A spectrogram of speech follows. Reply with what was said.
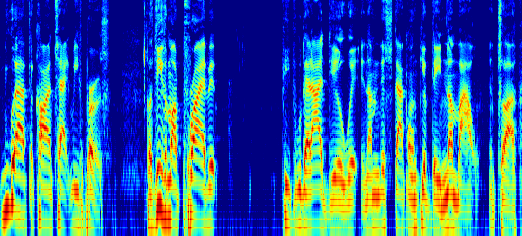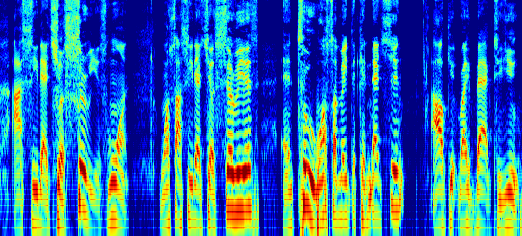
you have to contact me first. Cause these are my private people that I deal with, and I'm just not gonna give their number out until I, I see that you're serious. One, once I see that you're serious, and two, once I make the connection, I'll get right back to you,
